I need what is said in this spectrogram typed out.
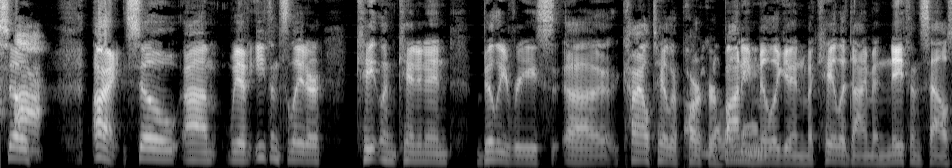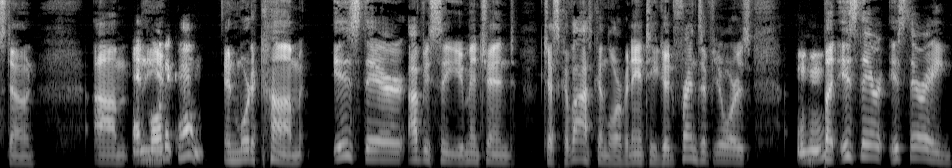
so, all right. So um, we have Ethan Slater. Caitlin Kinnunen, Billy Recce, uh, Kyle Taylor Parker, Bonnie Milligan. Bonnie Milligan, Michaela Diamond, Nathan Salstone, um, and more you, to come. And more to come. Is there obviously you mentioned Jessica Vosk and Laura Benanti, good friends of yours, mm-hmm. but is there is there a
